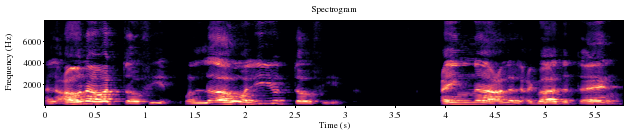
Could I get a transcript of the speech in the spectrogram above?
العون والتوفيق. والله ولي التوفيق. عيننا على العبادتين؟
